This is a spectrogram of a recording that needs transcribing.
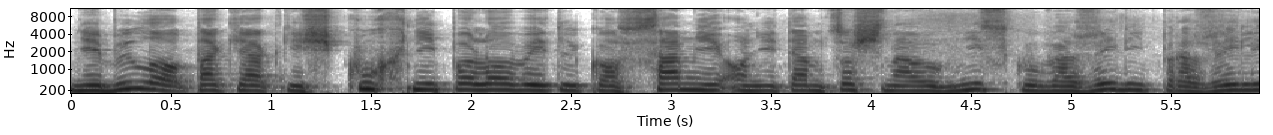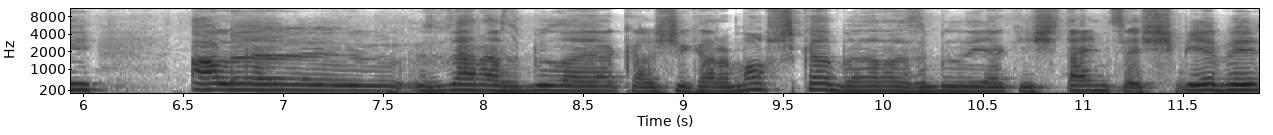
Nie było tak jakiejś kuchni polowej, tylko sami oni tam coś na ognisku ważyli, prażyli, ale zaraz była jakaś garmoszka, zaraz były jakieś tańce, śpiewy.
